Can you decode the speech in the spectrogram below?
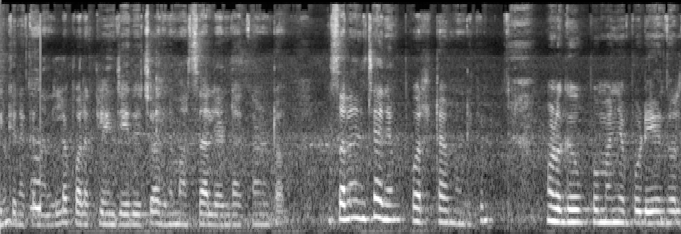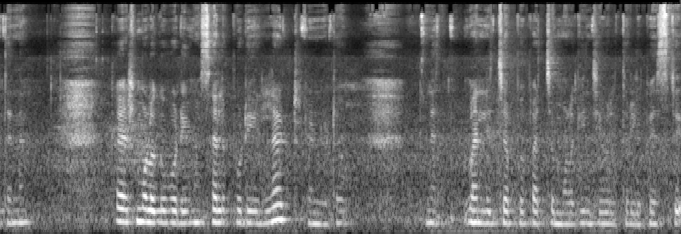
ചിക്കനൊക്കെ നല്ല പോലെ ക്ലീൻ ചെയ്ത് വെച്ചു. അതിന് മസാല ഉണ്ടാക്കാൻ കേട്ടോ മസാല എന്ന് വെച്ചാൽ അതിന് പുരട്ടാൻ വേണ്ടിക്കും മുളക് ഉപ്പ് മഞ്ഞൾപ്പൊടി അതുപോലെ തന്നെ കാശ്മുളക് പൊടി മസാലപ്പൊടി എല്ലാം ഇട്ടിട്ടുണ്ട് കേട്ടോ. പിന്നെ മല്ലിച്ചപ്പ് പച്ചമുളക് ഇഞ്ചി വെളുത്തുള്ളി പേസ്റ്റ്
